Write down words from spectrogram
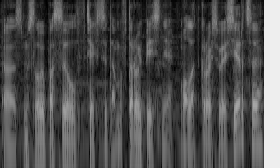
Э, смысловой посыл в тексте там во второй песне, мол, открой свое сердце.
